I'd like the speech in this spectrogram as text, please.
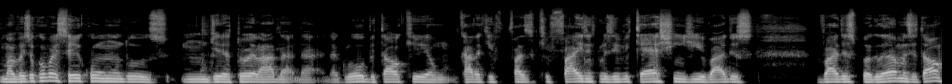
Uma vez eu conversei com um dos um diretor lá da, da, da Globo e tal, que é um cara que faz, que faz inclusive casting de vários vários programas e tal,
